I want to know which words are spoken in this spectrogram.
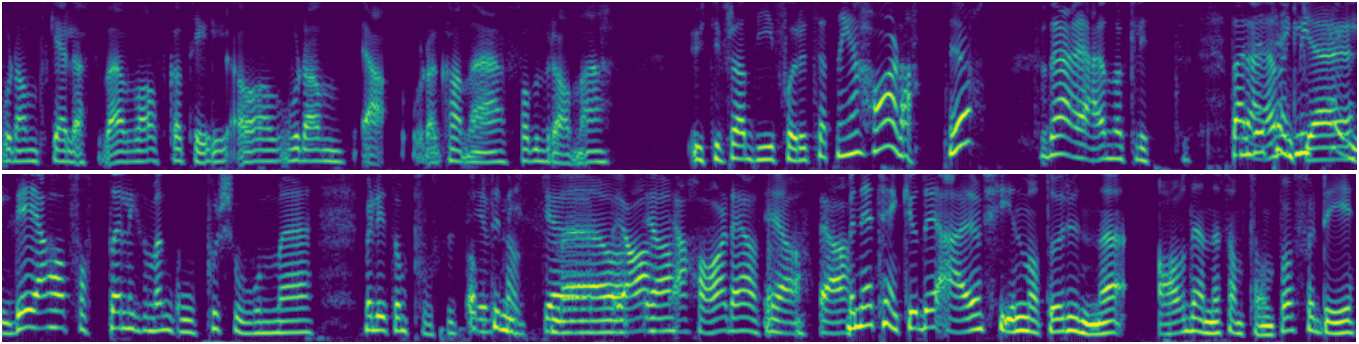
hvordan skal jeg løse det, hva skal til, og hvordan, ja, hvordan kan jeg få det bra med Ut ifra de forutsetningene jeg har, da. ja. Så det er jeg nok litt Der er jeg nok litt heldig. Jeg har fått en, liksom, en god porsjon med, med litt sånn positiv Optimisme tanke. og- ja, ja. jeg har det, altså. Ja. Ja. Men jeg tenker jo det er en fin måte å runde av denne samtalen på, fordi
